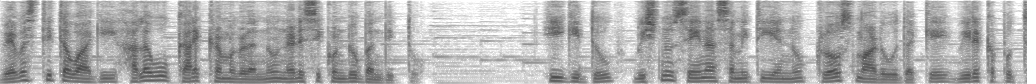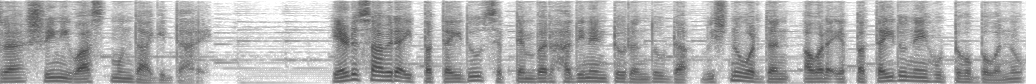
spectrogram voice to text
ವ್ಯವಸ್ಥಿತವಾಗಿ ಹಲವು ಕಾರ್ಯಕ್ರಮಗಳನ್ನು ನಡೆಸಿಕೊಂಡು ಬಂದಿತ್ತು. ಹೀಗಿದ್ದು ವಿಷ್ಣು ಸೇನಾ ಸಮಿತಿಯನ್ನು ಕ್ಲೋಸ್ ಮಾಡುವುದಕ್ಕೆ ವೀರಕಪುತ್ರ ಶ್ರೀನಿವಾಸ್ ಮುಂದಾಗಿದ್ದಾರೆ. ಎರಡು ಸಾವಿರ ಇಪ್ಪತ್ತೈದು ಸೆಪ್ಟೆಂಬರ್ ಹದಿನೆಂಟರಂದು ಡಾ. ವಿಷ್ಣುವರ್ಧನ್ ಅವರ ಎಪ್ಪತ್ತೈದನೇ ಹುಟ್ಟುಹಬ್ಬವನ್ನು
